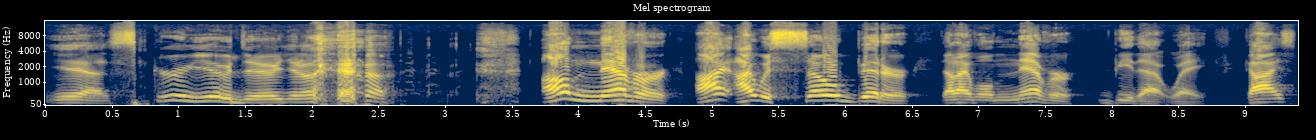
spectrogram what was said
yeah, screw you, dude. You know, I'll never, I, I was so bitter that I will never be that way. Guys,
